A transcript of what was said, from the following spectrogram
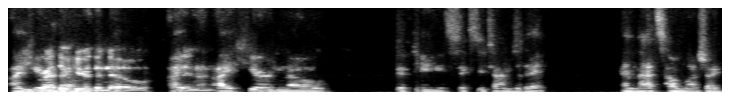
I You'd hear rather no- hear the no I, than I hear no 50, 60 times a day. And that's how much I,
